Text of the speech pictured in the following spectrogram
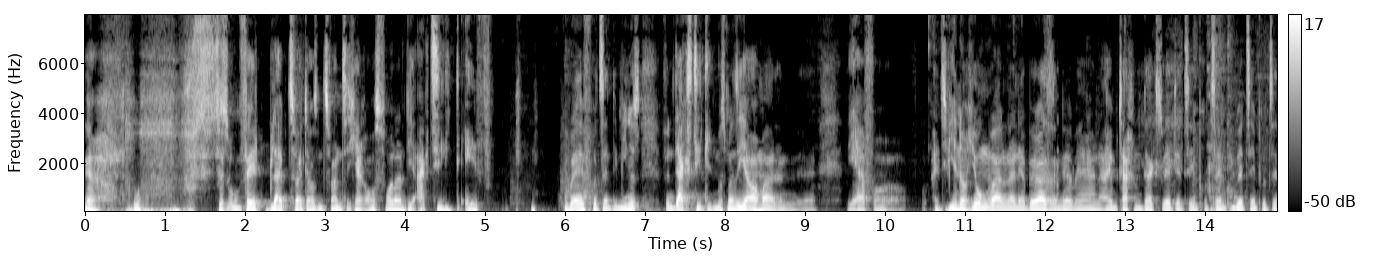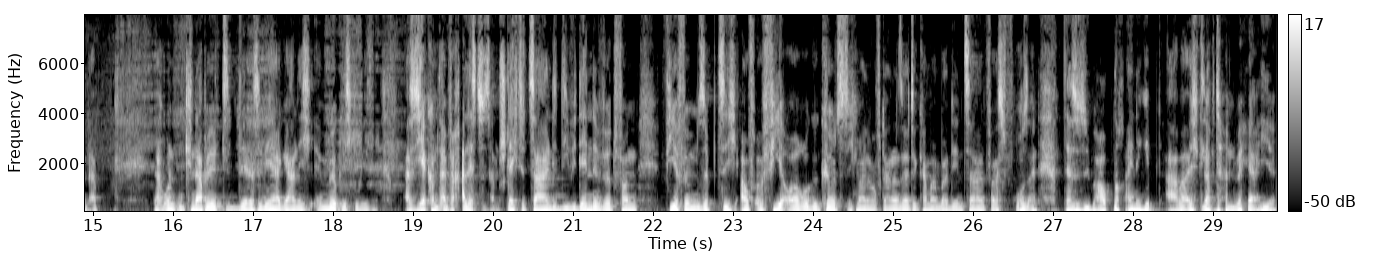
ja, das Umfeld bleibt 2020 herausfordernd. Die Aktie liegt 11, über 11 Prozent im Minus. Für einen DAX-Titel muss man sich ja auch mal, äh, ja, vor, als wir noch jung waren an der Börse, ne, wenn an einem Tag ein DAX-Wert der 10 Prozent, über 10 Prozent ab, nach unten knappelt, das wäre ja gar nicht möglich gewesen. Also hier kommt einfach alles zusammen. Schlechte Zahlen, die Dividende wird von 4,75 auf 4 Euro gekürzt. Ich meine, auf der anderen Seite kann man bei den Zahlen fast froh sein, dass es überhaupt noch eine gibt. Aber ich glaube, dann wäre hier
